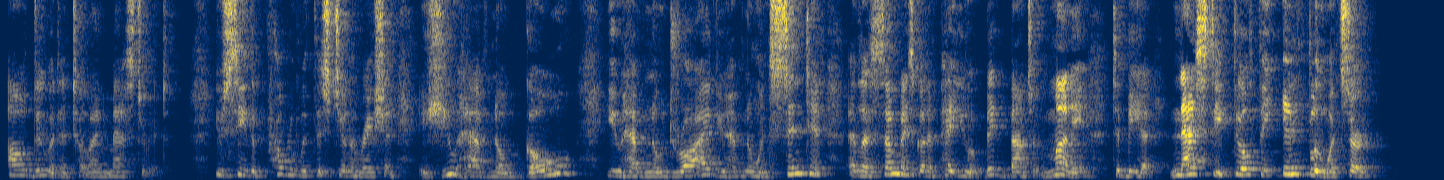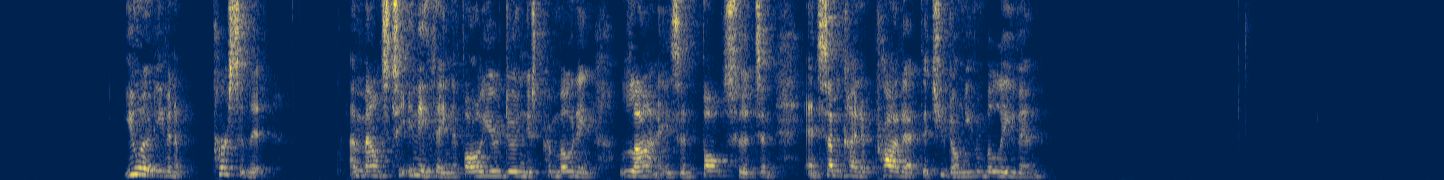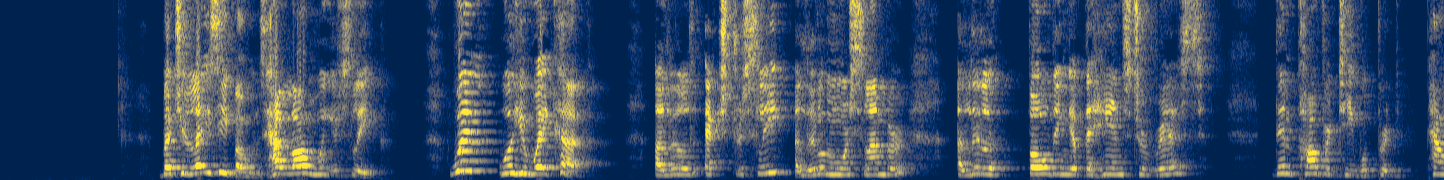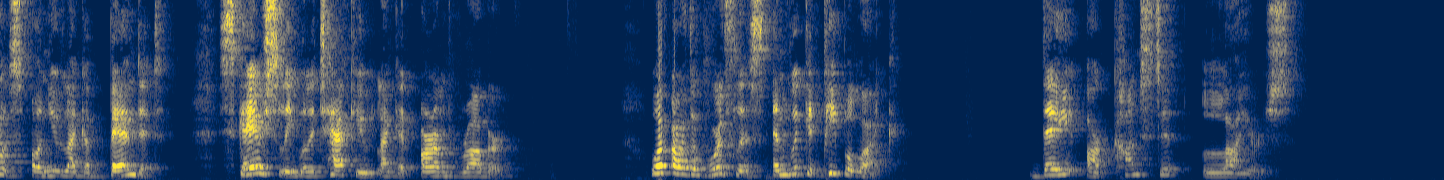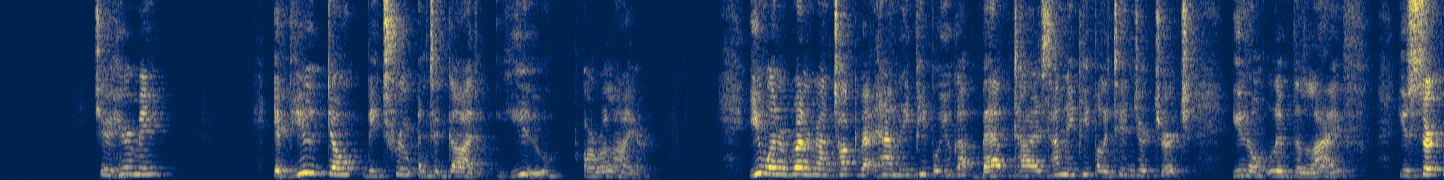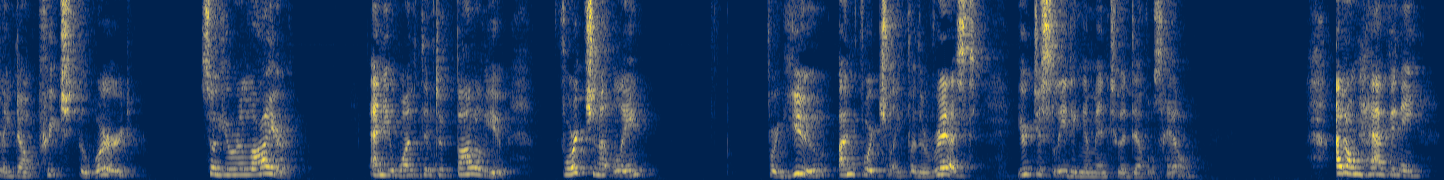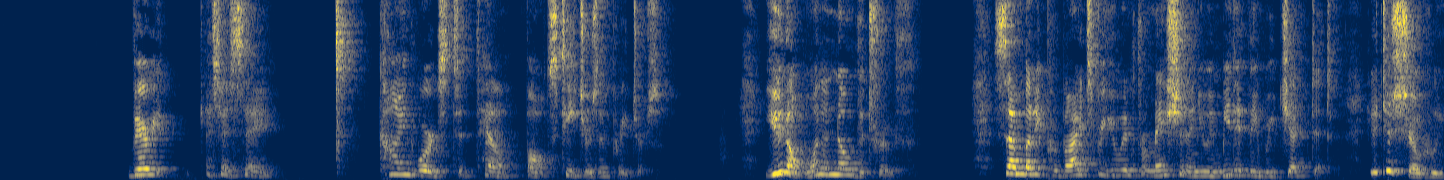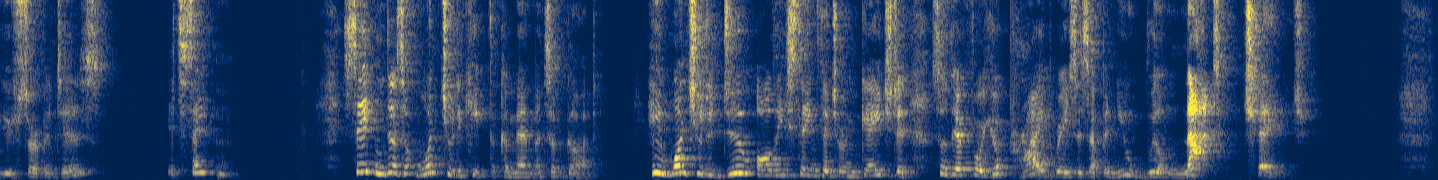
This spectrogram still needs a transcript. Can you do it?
I'll do it until I master it. You see, the problem with this generation is you have no goal, you have no drive, you have no incentive unless somebody's going to pay you a big bunch of money to be a nasty, filthy influencer. You aren't even a person that amounts to anything if all you're doing is promoting lies and falsehoods and, and some kind of product that you don't even believe in. But you lazy bones, how long will you sleep? When will you wake up? A little extra sleep, a little more slumber, a little folding of the hands to rest? Then poverty will pounce on you like a bandit, scarcely will attack you like an armed robber. What are the worthless and wicked people like? They are constant liars. Do you hear me? If you don't be true unto God, you are a liar. You want to run around talk about how many people you got baptized, how many people attend your church. You don't live the life. You certainly don't preach the word. So you're a liar. And you want them to follow you. Fortunately for you, unfortunately for the rest, you're just leading them into a devil's hell. I don't have any very, as I say, kind words to tell false teachers and preachers. You don't want to know the truth. Somebody provides for you information and you immediately reject it. You just show who your servant is. It's Satan. Satan doesn't want you to keep the commandments of God. He wants you to do all these things that you're engaged in. So therefore your pride raises up and you will not change.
